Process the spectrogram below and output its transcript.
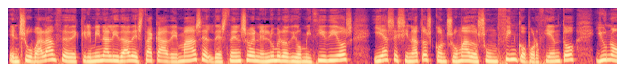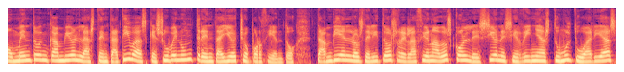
En su balance de criminalidad destaca además el descenso en el número de homicidios y asesinatos consumados un 5% y un aumento en cambio en las tentativas que suben un 38%. También los delitos relacionados con lesiones y riñas tumultuarias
